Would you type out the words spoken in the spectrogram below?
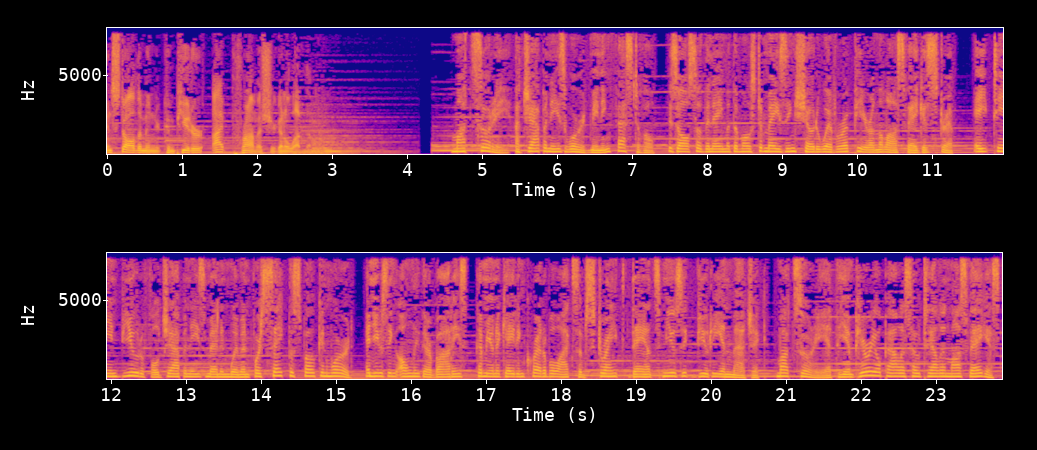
Install them in your computer. I promise you're going to love them. Matsuri, a Japanese word meaning festival, is also the name of the most amazing show to ever appear on the Las Vegas Strip. 18 beautiful Japanese men and women forsake the spoken word and using only their bodies communicate incredible acts of strength, dance, music, beauty, and magic. Matsuri at the Imperial Palace Hotel in Las Vegas.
